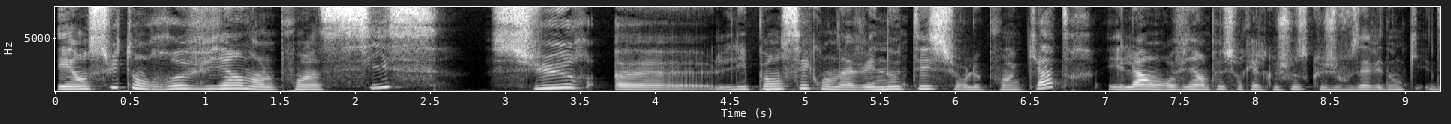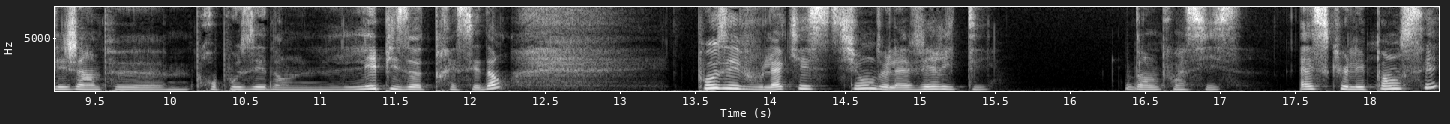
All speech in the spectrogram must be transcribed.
Et ensuite on revient dans le point 6 sur euh, les pensées qu'on avait notées sur le point 4. Et là, on revient un peu sur quelque chose que je vous avais donc déjà un peu euh, proposé dans l'épisode précédent. Posez-vous la question de la vérité dans le point 6. Est-ce que les pensées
